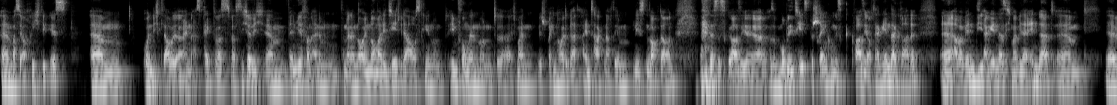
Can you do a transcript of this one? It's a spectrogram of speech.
ähm, was ja auch richtig ist. Ähm, und ich glaube, ein Aspekt, was, was sicherlich, ähm, wenn wir von einem, von einer neuen Normalität wieder ausgehen und Impfungen und äh, ich meine, wir sprechen heute gerade einen Tag nach dem nächsten Lockdown. Das ist quasi, äh, also Mobilitätsbeschränkung ist quasi auf der Agenda gerade. Äh, aber wenn die Agenda sich mal wieder ändert, ähm, äh,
